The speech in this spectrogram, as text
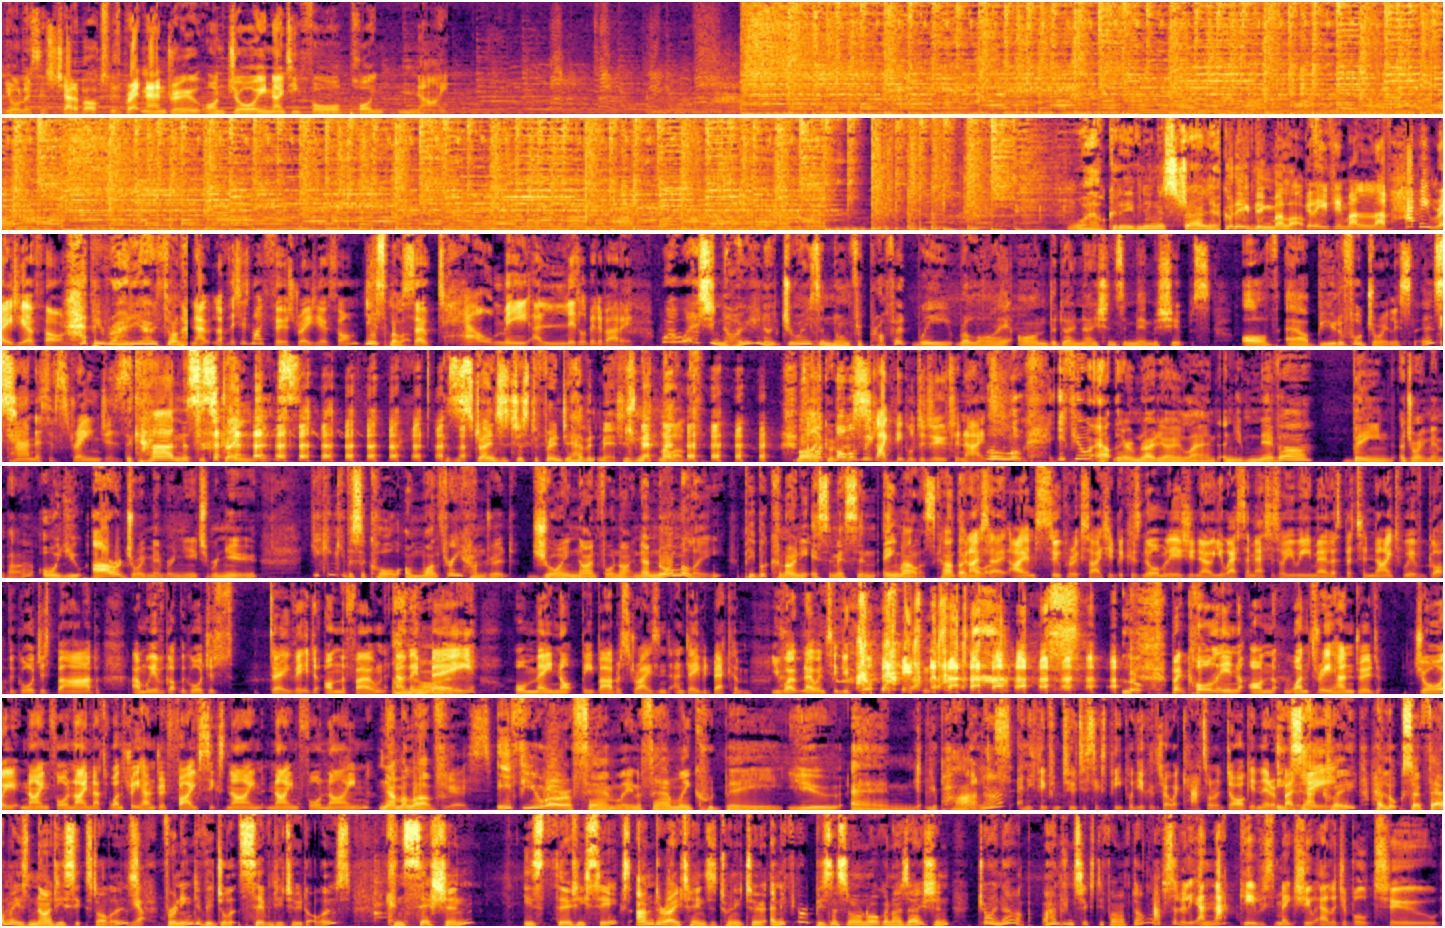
You're listening to Chatterbox with Brett and Andrew on Joy 94.9. Well, good evening, Australia. Good evening, my love. Good evening, my love. Happy Radiothon. Happy Radiothon. Now, love, this is my first Radiothon. Yes, my love. So tell me a little bit about it. Well, as you know, you know, Joy is a non-for-profit. We rely on the donations and memberships of our beautiful Joy listeners. The kindness of strangers. The kindness of strangers. Because a stranger's just a friend you haven't met, isn't it, my love? My so what, goodness. what would we like people to do tonight? Well, look, if you're out there in Radio Land and you've never been a Joy member, or you are a Joy member and you need to renew, you can give us a call on 1300 join 949. Now, normally, people can only SMS and email us, can't they, Can I say, I am super excited because normally, as you know, you SMS us or you email us, but tonight we've got the gorgeous Barb and we have got the gorgeous David on the phone. Now, they may or may not be Barbara Streisand and David Beckham. You won't know until you call in. Look, but call in on 1300 Joy 949. That's 1300 569 949. now, my love. Yes. If you are a family, and a family could be you and your partner. Well, it's anything from two to six people. You can throw a cat or a dog in there, a budgie. Exactly. Hey, look, so family is $96. Yep. For an individual, it's $72. Concession is 36 under 18s is 22 and if you're a business or an organisation join up $165 Absolutely. And that gives, makes you eligible to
